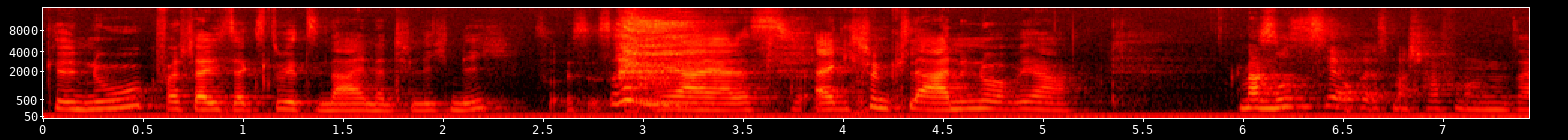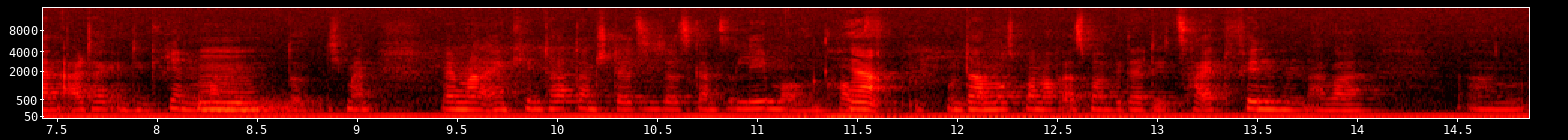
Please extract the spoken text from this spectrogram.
genug? Wahrscheinlich sagst du jetzt nein, natürlich nicht. So ist es. Ja, ja, das ist eigentlich schon klar. ne, Nur, ja. Man muss es ja auch erstmal schaffen und in seinen Alltag integrieren. Mhm. Man, ich meine, wenn man ein Kind hat, dann stellt sich das ganze Leben auf den Kopf. Ja. Und da muss man auch erstmal wieder die Zeit finden. Aber ähm,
